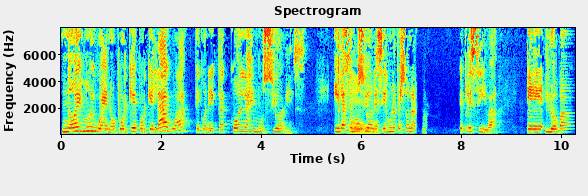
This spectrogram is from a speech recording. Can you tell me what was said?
No es muy bueno. ¿Por qué? Porque el agua te conecta con las emociones. Y las oh. emociones, si es una persona depresiva, eh, lo va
